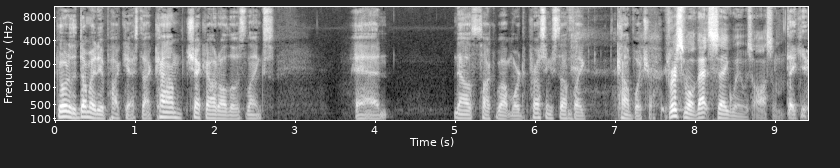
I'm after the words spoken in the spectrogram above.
Go to the dumbideapodcast.com, check out all those links. And now let's talk about more depressing stuff like convoy truckers. First of all, that segue was awesome. Thank you.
